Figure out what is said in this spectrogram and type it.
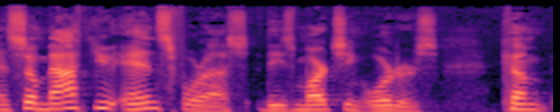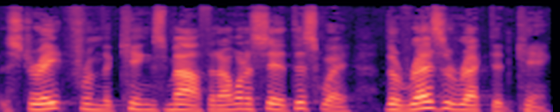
And so Matthew ends for us these marching orders come straight from the king's mouth. And I want to say it this way the resurrected king.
